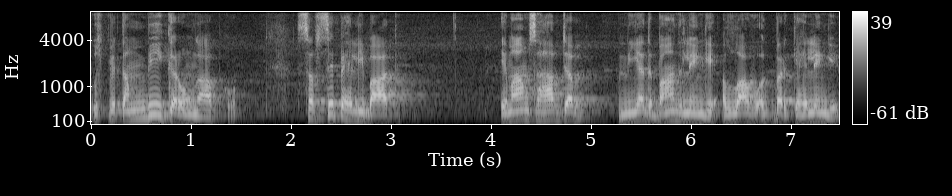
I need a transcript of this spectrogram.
उस पर तंबी करूँगा आपको। सबसे पहली बात, इमाम साहब जब नियत बाँध लेंगे, अल्लाह अकबर कह लेंगे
